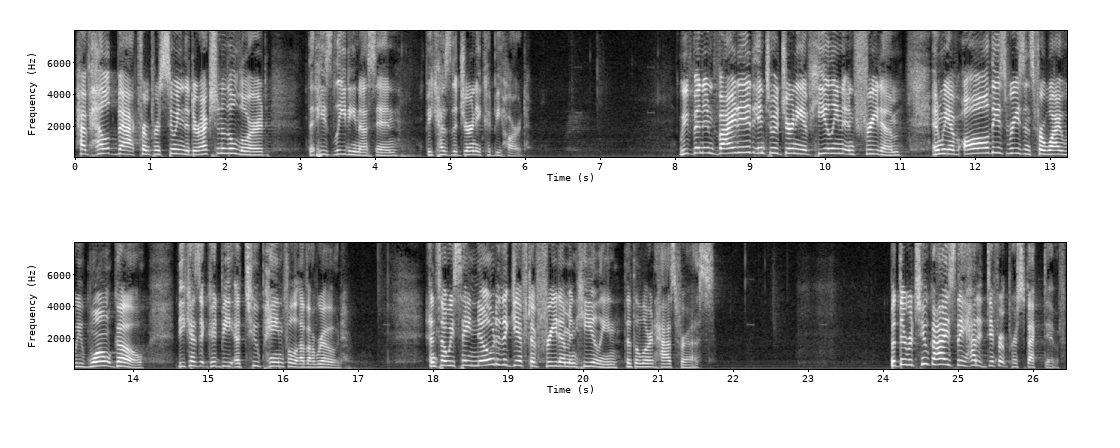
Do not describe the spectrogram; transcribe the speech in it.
have held back from pursuing the direction of the Lord that He's leading us in because the journey could be hard. We've been invited into a journey of healing and freedom, and we have all these reasons for why we won't go because it could be a too painful of a road. And so we say no to the gift of freedom and healing that the Lord has for us. But there were two guys, they had a different perspective.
